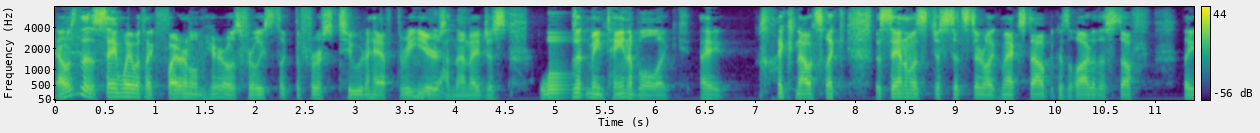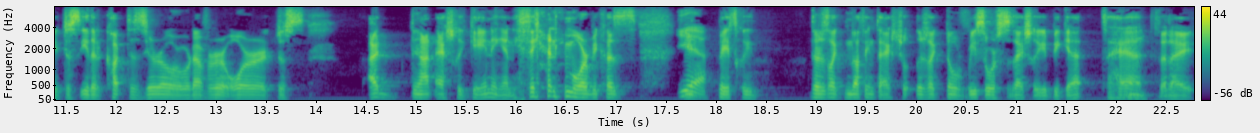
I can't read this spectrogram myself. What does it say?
That was the same way with like Fire Emblem Heroes for at least like the first two and a half, three years, yeah. and then I just wasn't maintainable. Like I like now it's like the Sanimus just sits there like maxed out because a lot of the stuff they just either cut to zero or whatever, or just I'm not actually gaining anything anymore because yeah, basically there's like nothing to actually there's like no resources actually to be get to had mm. that I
